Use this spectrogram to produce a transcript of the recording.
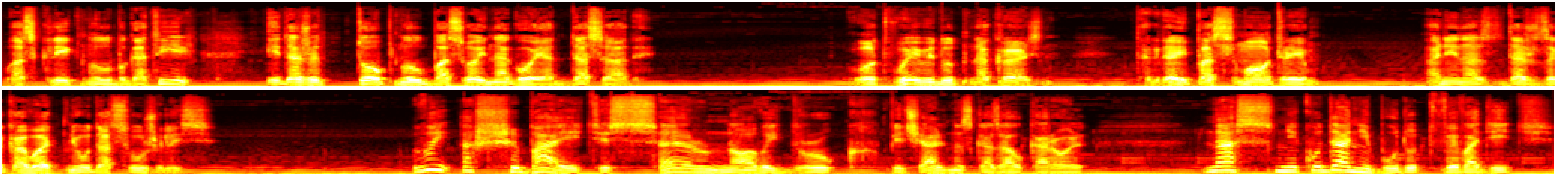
Воскликнул богатырь и даже топнул босой ногой от досады. Вот выведут на казнь, тогда и посмотрим. Они нас даже заковать не удосужились. «Вы ошибаетесь, сэр, новый друг», — печально сказал король. Нас никуда не будут выводить.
